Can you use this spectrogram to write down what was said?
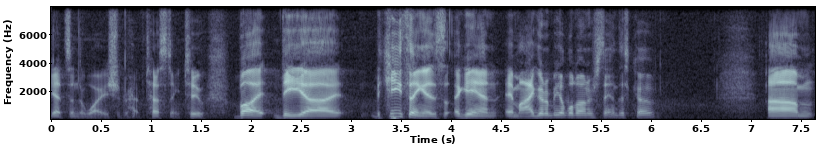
gets into why you should have testing too. But the, uh, the key thing is, again, am I going to be able to understand this code? Um,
